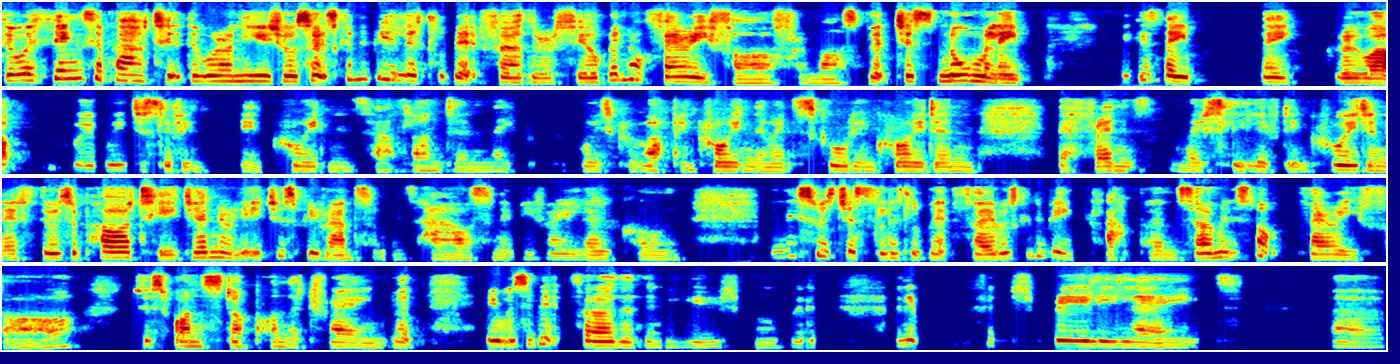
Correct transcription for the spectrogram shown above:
there were things about it that were unusual. So it's going to be a little bit further afield, but not very far from us. But just normally, because they they grew up, we, just live in, in Croydon in South London, and they the boys grew up in Croydon. They went to school in Croydon their friends mostly lived in Croydon. If there was a party, generally it'd just be around someone's house and it'd be very local. And this was just a little bit further. It was going to be in Clapham, so I mean it's not very far, just one stop on the train, but it was a bit further than usual. But and it finished really late. Um,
